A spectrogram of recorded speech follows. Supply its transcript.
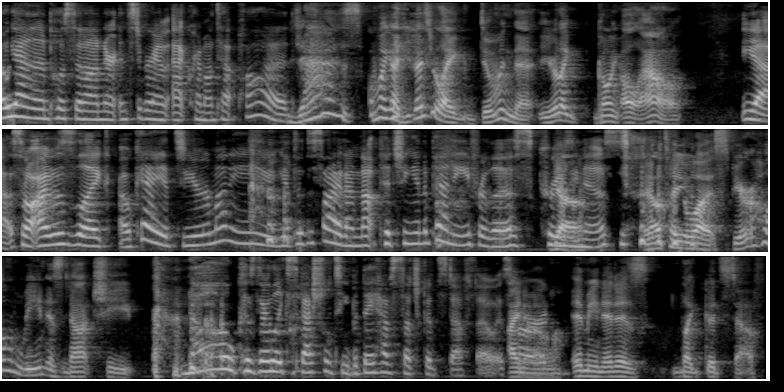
Oh yeah, and then post it on our Instagram at Crime on Tap Pod. Yes. Oh my god, you guys are like doing that. You're like going all out. Yeah, so I was like, okay, it's your money. You get to decide. I'm not pitching in a penny for this craziness. And I'll tell you what, Spirit Halloween is not cheap. no, because they're like specialty, but they have such good stuff though. It's I hard. know. I mean, it is like good stuff.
